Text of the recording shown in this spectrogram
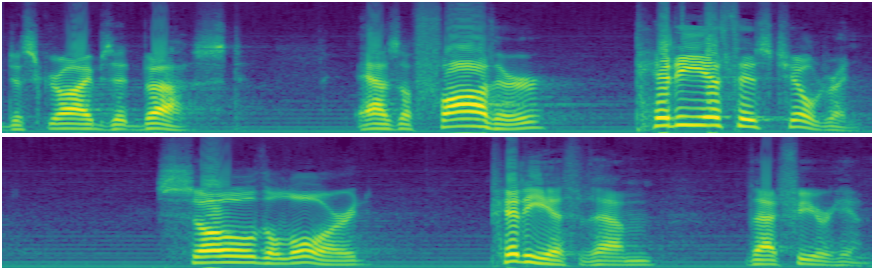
describes it best. As a father pitieth his children, so the Lord pitieth them that fear him.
